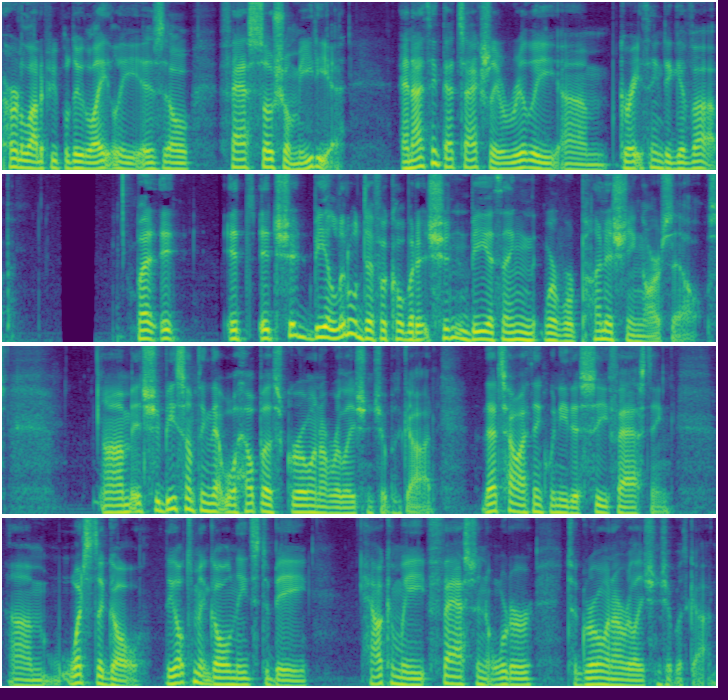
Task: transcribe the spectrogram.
heard a lot of people do lately is they'll fast social media. And I think that's actually a really um, great thing to give up. But it it it should be a little difficult, but it shouldn't be a thing where we're punishing ourselves. Um, it should be something that will help us grow in our relationship with God. That's how I think we need to see fasting. Um, what's the goal? The ultimate goal needs to be how can we fast in order to grow in our relationship with God?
